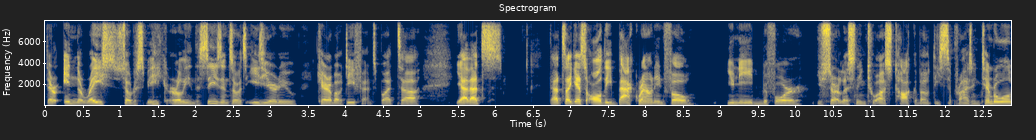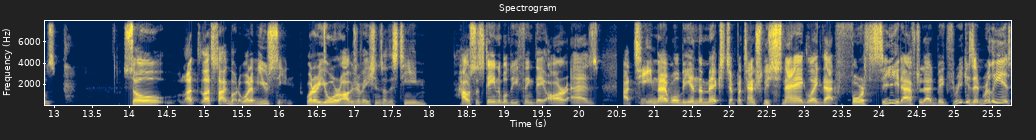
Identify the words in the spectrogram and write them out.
they're in the race so to speak early in the season, so it's easier to care about defense. But uh, yeah, that's that's I guess all the background info you need before you start listening to us talk about these surprising Timberwolves. So let, let's talk about it. What have you seen? What are your observations of this team? How sustainable do you think they are as a team that will be in the mix to potentially snag like that fourth seed after that big three? Because it really is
